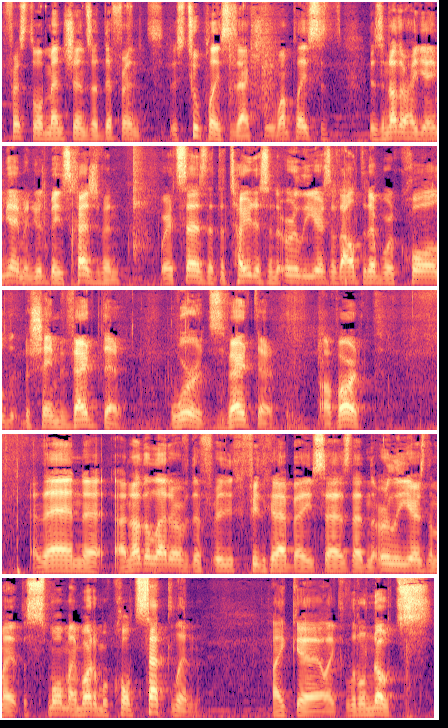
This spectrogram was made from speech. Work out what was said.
first of all mentions a different. There's two places actually. One place is, is another Hayom Yom in Yud Beis Cheshvan, where it says that the Titus in the early years of the Alter Rebbe were called b'shem Verter, words Verter, word. And then uh, another letter of the Frierdiker Rebbe, he says that in the early years, the, the small Maimorim were called Setlin, like uh, like little notes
